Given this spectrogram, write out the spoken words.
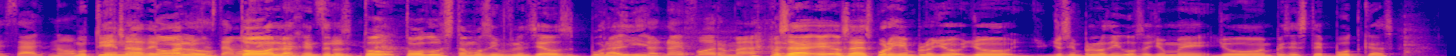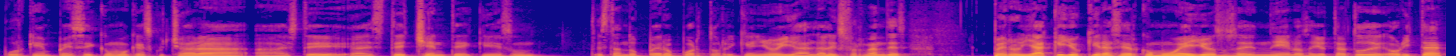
Exacto, ¿no? No tiene hecho, nada de malo. Toda la gente, nos- sí. to- todos estamos influenciados por alguien. No, no hay forma. O sea, eh, o sea, es por ejemplo, yo, yo, yo siempre lo digo, o sea, yo me, yo empecé este podcast porque empecé como que a escuchar a, a este, a este Chente, que es un estandopero puertorriqueño, y al Alex Fernández. Pero ya que yo quiera ser como ellos, o sea, en él, o sea, yo trato de, ahorita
